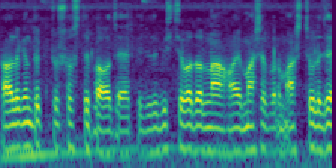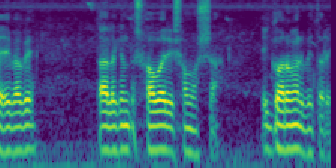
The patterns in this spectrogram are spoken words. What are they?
তাহলে কিন্তু একটু স্বস্তি পাওয়া যায় আর কি। যদি বৃষ্টি বাদল না হয়, মাসের পর মাস চলে যায় এভাবে, তাহলে কিন্তু সবারই সমস্যা এই গরমের ভেতরে।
